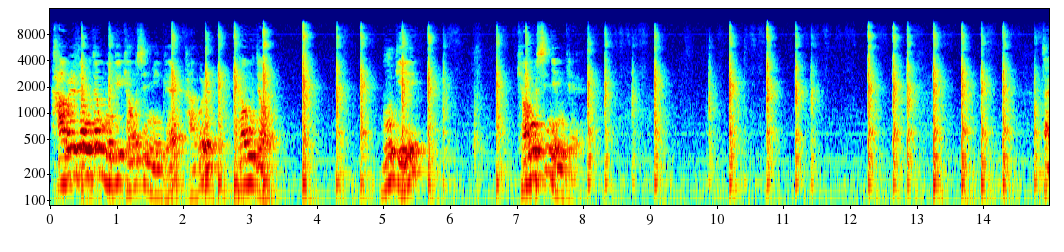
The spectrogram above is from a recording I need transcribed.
갑을 병정 무기 경신민계, 갑을 병정 무기 경신임계 자,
